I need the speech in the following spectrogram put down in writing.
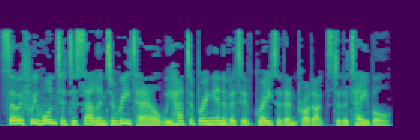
So if we wanted to sell into retail, we had to bring innovative greater than products to the table.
